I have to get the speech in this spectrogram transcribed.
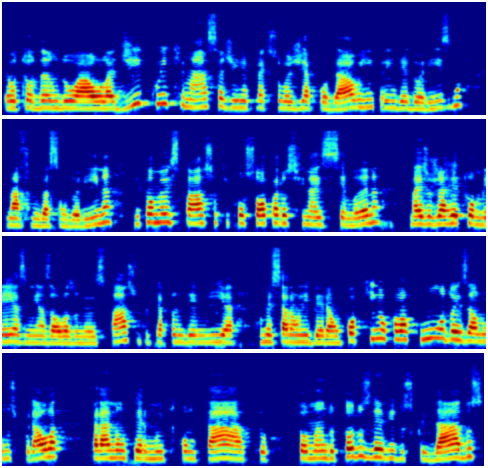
eu estou dando aula de quick massa de reflexologia podal e empreendedorismo na Fundação Dorina. Então, meu espaço ficou só para os finais de semana, mas eu já retomei as minhas aulas no meu espaço, porque a pandemia começaram a liberar um pouquinho. Eu coloco um ou dois alunos por aula para não ter muito contato, tomando todos os devidos cuidados.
